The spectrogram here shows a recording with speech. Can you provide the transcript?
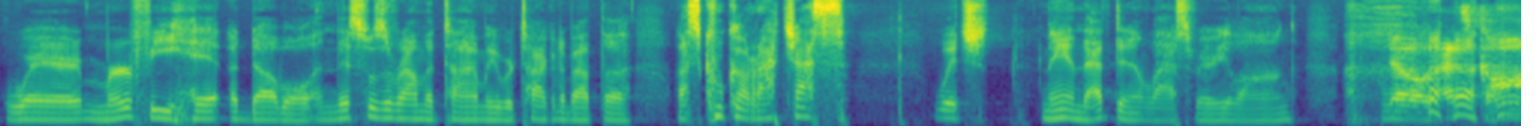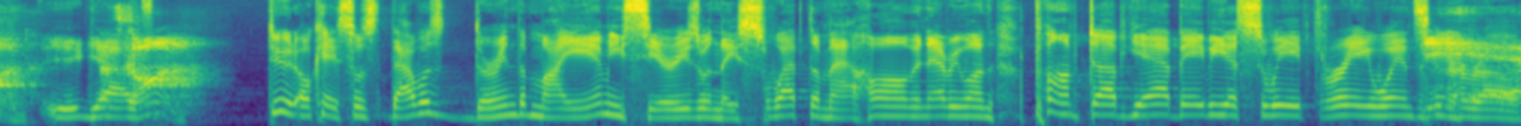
where Murphy hit a double, and this was around the time we were talking about the Las Cucarachas, which man, that didn't last very long. No, that's gone. Yeah, that's gone. Dude, okay, so that was during the Miami series when they swept them at home and everyone's pumped up. Yeah, baby, a sweep, three wins in a row.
